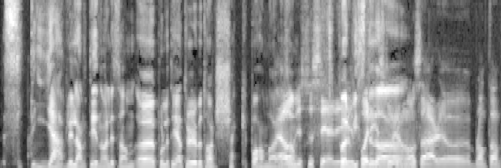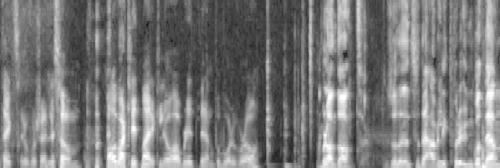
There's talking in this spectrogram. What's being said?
det sitter jævlig langt inne og liksom uh, Politi, jeg tror dere bør ta en sjekk på han der. Ja, liksom. Hvis du ser i forrige da- historie nå, så er det jo blant annet tekster og forskjellig som har vært litt merkelig og har blitt brent på bålet for det òg. Blant annet. Så det, så det er vel litt for å unngå den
